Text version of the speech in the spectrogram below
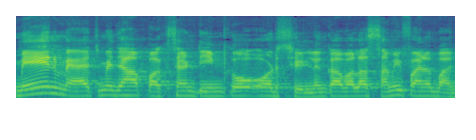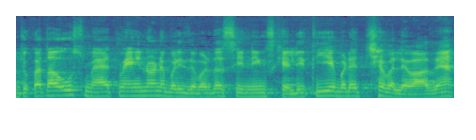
मेन मैच में जहाँ पाकिस्तान टीम को और श्रीलंका वाला सेमीफाइनल बन चुका था, उस मैच में इन्होंने बड़ी ज़बरदस्त इनिंग्स खेली थी। ये बड़े अच्छे बल्लेबाज हैं।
